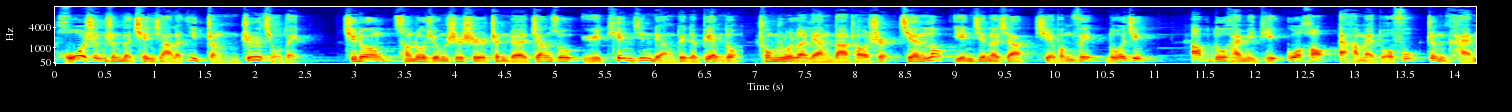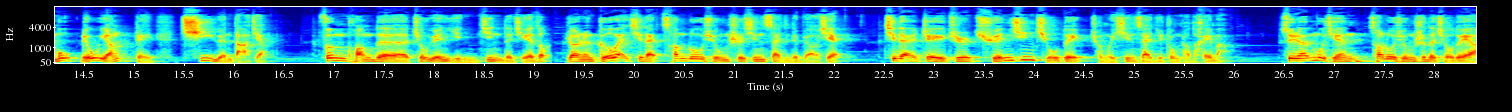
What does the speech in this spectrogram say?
活生生的签下了一整支球队。其中，沧州雄狮是趁着江苏与天津两队的变动，冲入了两大超市，捡漏引进了像谢鹏飞、罗晋。阿卜杜海米提、郭浩、艾哈迈多夫、郑凯木、刘洋这七员大将，疯狂的球员引进的节奏，让人格外期待沧州雄狮新赛季的表现，期待这支全新球队成为新赛季中超的黑马。虽然目前沧州雄狮的球队啊，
